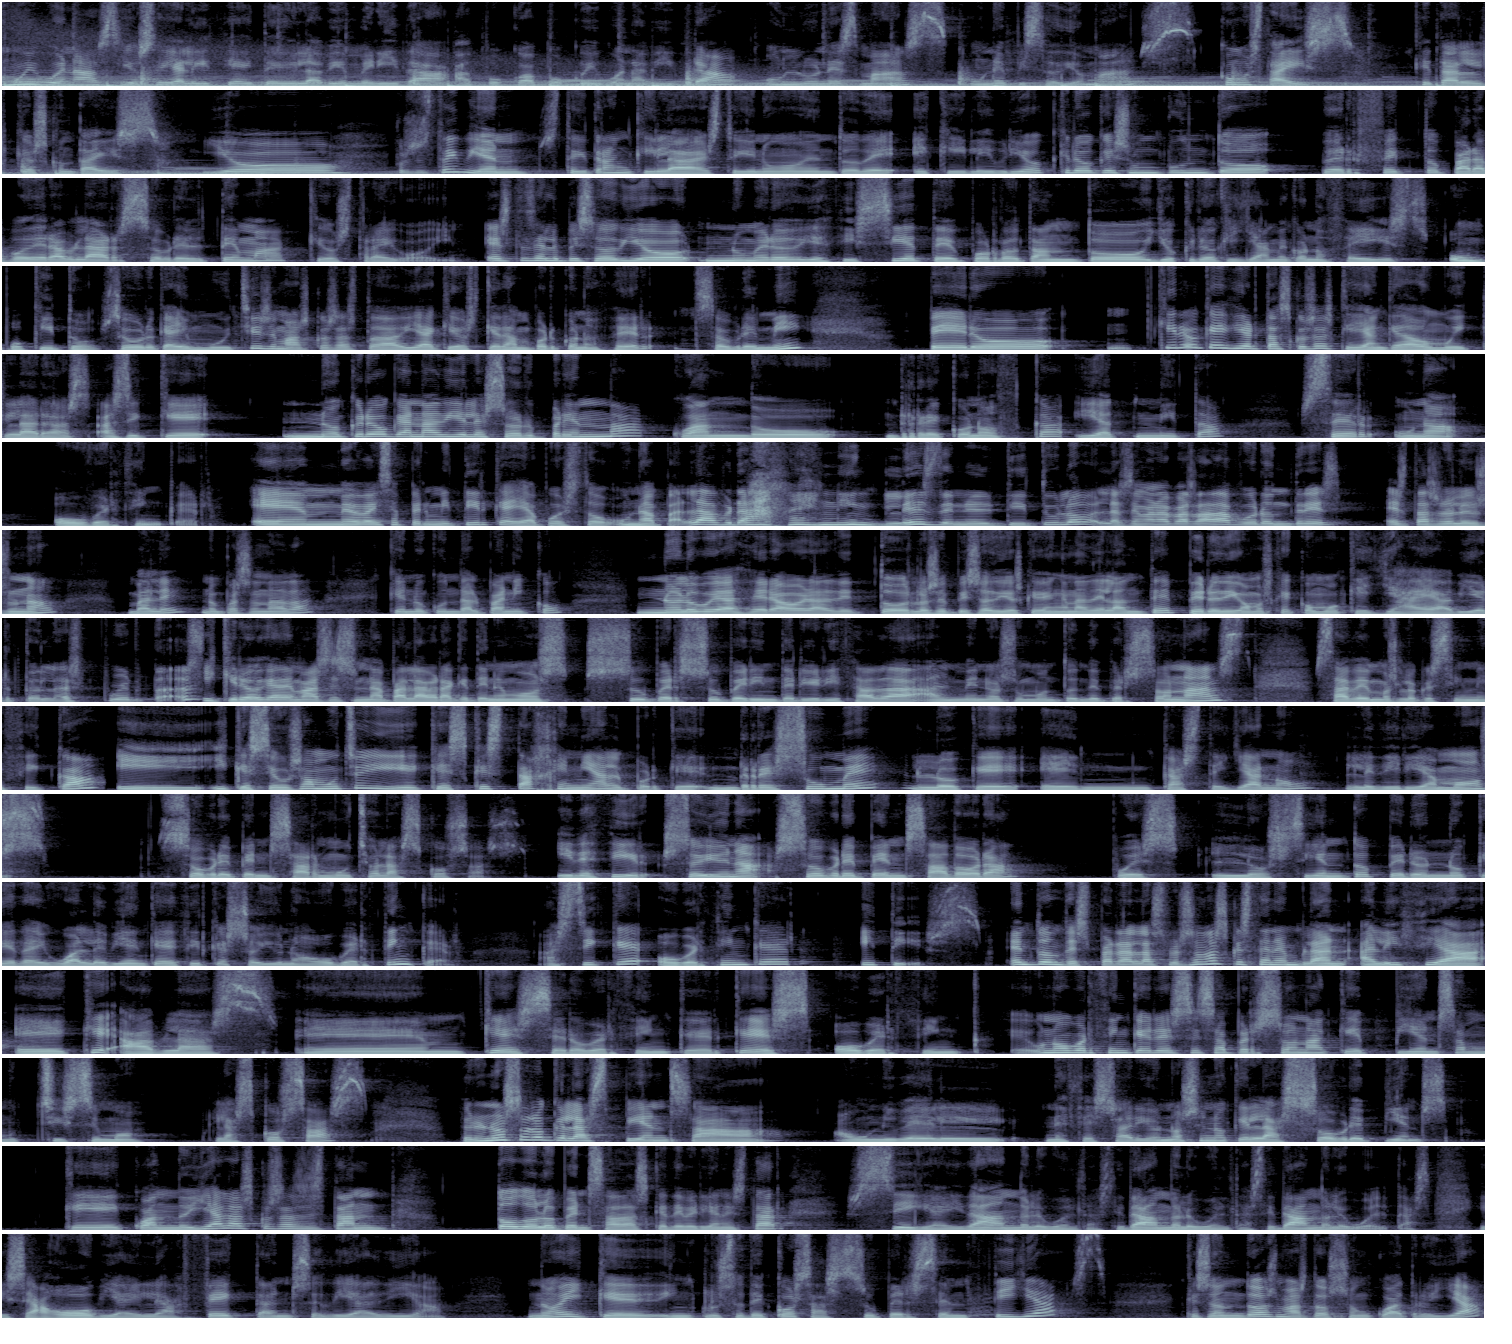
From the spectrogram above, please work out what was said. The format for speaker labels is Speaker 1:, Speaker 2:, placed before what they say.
Speaker 1: Muy buenas, yo soy Alicia y te doy la bienvenida a Poco a Poco y Buena Vibra. Un lunes más, un episodio más. ¿Cómo estáis? ¿Qué tal? ¿Qué os contáis? Yo, pues estoy bien, estoy tranquila, estoy en un momento de equilibrio. Creo que es un punto perfecto para poder hablar sobre el tema que os traigo hoy. Este es el episodio número 17, por lo tanto yo creo que ya me conocéis un poquito. Seguro que hay muchísimas cosas todavía que os quedan por conocer sobre mí, pero creo que hay ciertas cosas que ya han quedado muy claras, así que no creo que a nadie le sorprenda cuando reconozca y admita ser una overthinker. Em, me vais a permitir que haya puesto una palabra en inglés en el título. La semana pasada fueron tres, esta solo es una, ¿vale? No pasa nada, que no cunda el pánico. No lo voy a hacer ahora de todos los episodios que vengan adelante, pero digamos que como que ya he abierto las puertas. Y creo que además es una palabra que tenemos súper, súper interiorizada, al menos un montón de personas, sabemos lo que significa y, y que se usa mucho y que es que está genial porque resume lo que en castellano le diríamos sobrepensar mucho las cosas. Y decir, soy una sobrepensadora, pues lo siento, pero no queda igual de bien que decir que soy una overthinker. Así que overthinker it is. Entonces, para las personas que estén en plan, Alicia, eh, ¿qué hablas? Em, ¿Qué es ser overthinker? ¿Qué es overthink? Eh, un overthinker es esa persona que piensa muchísimo las cosas, pero no solo que las piensa a un nivel necesario, ¿no? sino que las sobrepiensa que cuando ya las cosas están todo lo pensadas que deberían estar, sigue ahí dándole vueltas y dándole vueltas y dándole vueltas. Y se agobia y le afecta en su día a día, ¿no? Y que incluso de cosas súper sencillas, que son 2 más 2 son 4 y ya,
